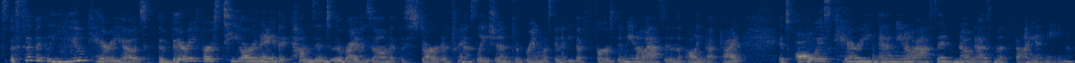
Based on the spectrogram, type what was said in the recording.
Specifically, eukaryotes, the very first tRNA that comes into the ribosome at the start of translation to bring what's going to be the first amino acid in the polypeptide, it's always carrying an amino acid known as methionine.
